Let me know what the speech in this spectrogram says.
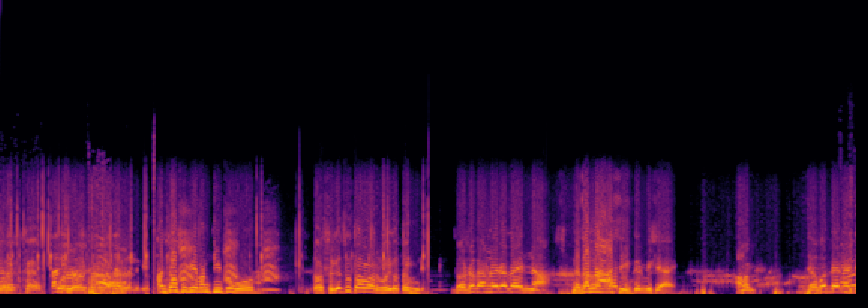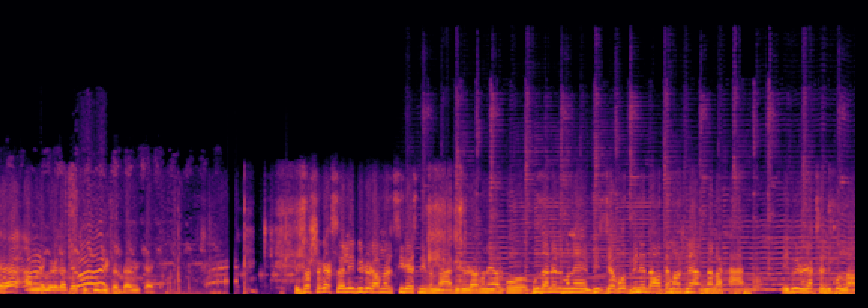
খারাপ আর দর্শকে এবার কি করব? দর্শকে জুতো আমার হয়ে গেত দর্শক আপনারা যায় না। না জান না আসি। বিষয়। আমার দেয় দেয় আপনাদের কাছে বিষয়ের দামি চাই। দর্শক অ্যাকচুয়ালি ভিডিওটা আপনার সিরিয়াস নিবেন না। ভিডিওটা মানে অল্প বুঝানোর মানে যাবত দিনে দাওয়াতে মানুষ মেলা খায়। এই ভিডিওটা অ্যাকচুয়ালি করলাম।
